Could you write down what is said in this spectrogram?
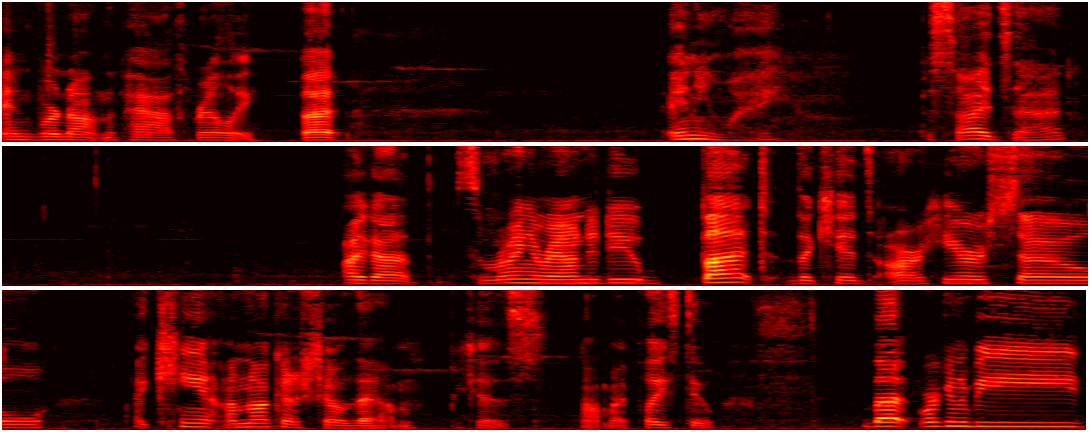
And we're not in the path, really. But anyway, besides that, I got some running around to do, but the kids are here, so I can't, I'm not going to show them because not my place to. But we're going to be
